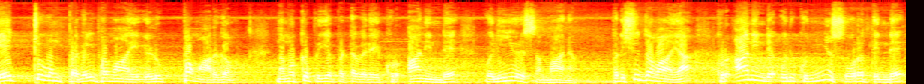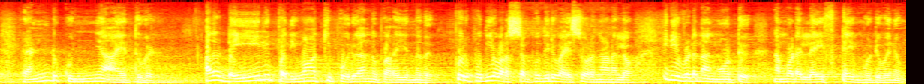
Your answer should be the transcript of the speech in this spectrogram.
ഏറ്റവും പ്രഗത്ഭമായ എളുപ്പമാർഗം നമുക്ക് പ്രിയപ്പെട്ടവരെ ഖുർആാനിന്റെ വലിയൊരു സമ്മാനം. പരിശുദ്ധമായ ഖുർആാനിന്റെ ഒരു കുഞ്ഞു സൂറത്തിന്റെ രണ്ട് കുഞ്ഞായത്തുകൾ. അത് ഡെയിലി പതിവാക്കി പോരുക എന്ന് പറയുന്നത്. ഇപ്പോൾ ഒരു പുതിയ വർഷം പുതിയൊരു വയസ്സ് തുടങ്ങാണല്ലോ ഇനി ഇവിടെ നിന്ന് അങ്ങോട്ട് നമ്മുടെ ലൈഫ് ടൈം മുഴുവനും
